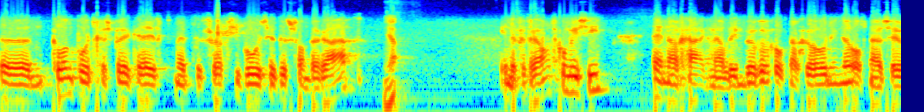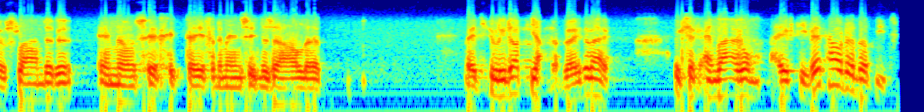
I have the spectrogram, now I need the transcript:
een klankbordgesprek heeft met de fractievoorzitters van de raad. Ja. In de vertrouwenscommissie. En dan ga ik naar Limburg of naar Groningen of naar Zeeuws-Vlaanderen. En dan zeg ik tegen de mensen in de zaal... weten jullie dat? Ja, dat weten wij. Ik zeg, en waarom heeft die wethouder dat niet?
